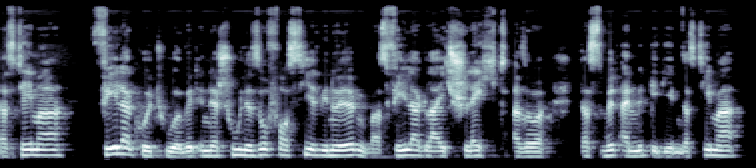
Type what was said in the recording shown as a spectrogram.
Das Thema Fehlerkultur wird in der Schule so forciert wie nur irgendwas. Fehler gleich schlecht. Also das wird einem mitgegeben. Das Thema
